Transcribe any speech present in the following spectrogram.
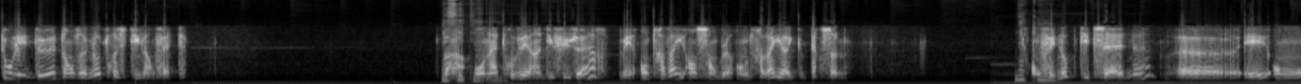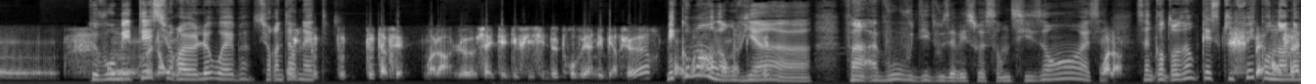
tous les deux dans un autre style en fait. Voilà, on a trouvé un diffuseur, mais on travaille ensemble, on ne travaille avec personne. On fait nos petites scènes euh, et on... que vous on- mettez sur euh, le web sur Oui, internet tout, tout- tout à fait. Voilà, le- ça a été difficile de trouver un hébergeur. Mais comment voilà, on en vient à... Enfin, à vous, vous dites vous avez 66 ans, Voilà. 50 ans, qu'est-ce qui fait Ben, qu'on en en, fait,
